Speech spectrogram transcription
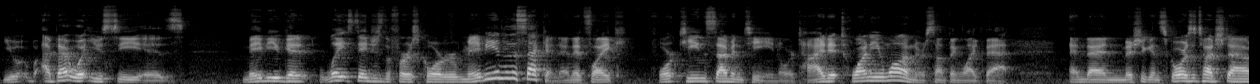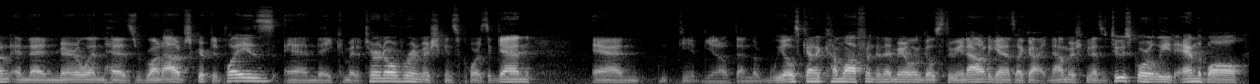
You, I bet what you see is maybe you get late stages of the first quarter, maybe into the second, and it's like 14-17 or tied at 21 or something like that. And then Michigan scores a touchdown, and then Maryland has run out of scripted plays, and they commit a turnover, and Michigan scores again. And you know, then the wheels kind of come off, and then Maryland goes three and out again. It's like, all right, now Michigan has a two-score lead and the ball,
